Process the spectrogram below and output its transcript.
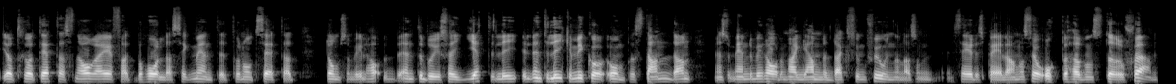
jag tror att detta snarare är för att behålla segmentet på något sätt att de som vill ha, inte bryr sig jätteli, inte lika mycket om prestandan men som ändå vill ha de här gammaldags funktionerna som CD-spelaren och så och behöver en större skärm.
